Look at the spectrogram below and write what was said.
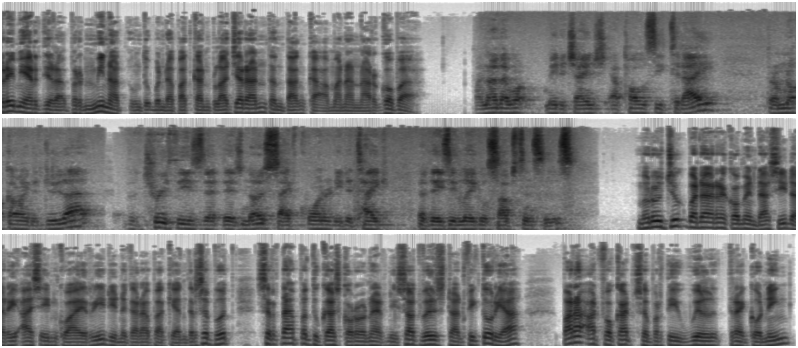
Premier tidak berminat untuk mendapatkan pelajaran tentang keamanan narkoba. I know they want me to change our policy today, but I'm not going to do that. The truth is that there's no safe quantity to take of these illegal substances. Merujuk pada rekomendasi dari ICE Inquiry di negara bagian tersebut, serta petugas koroner New South Wales dan Victoria, para advokat seperti Will Dragoning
